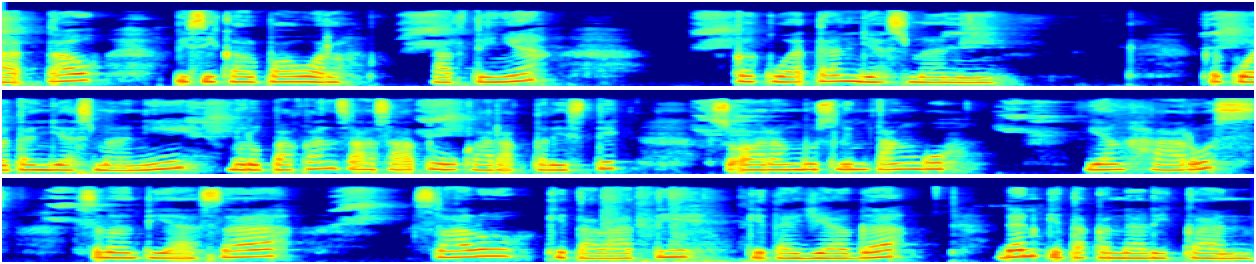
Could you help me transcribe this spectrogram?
atau physical power. Artinya kekuatan jasmani. Kekuatan jasmani merupakan salah satu karakteristik seorang muslim tangguh yang harus senantiasa selalu kita latih, kita jaga, dan kita kendalikan.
